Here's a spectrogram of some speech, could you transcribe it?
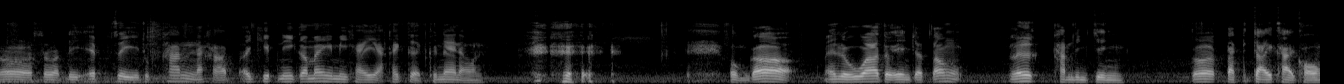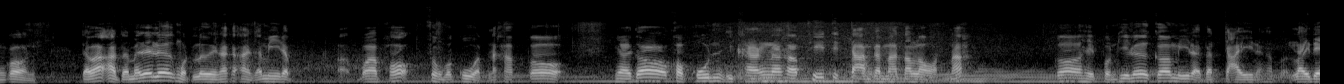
ก็สวัสดี FC ทุกท่านนะครับ ไอคลิปนี้ก็ไม่มีใครอยากให้เกิดขึ้นแน่นอน ผมก็ไม่รู้ว่าตัวเองจะต้องเลิกทำจริง ๆ ก็ตัดใจขายของก่อน แต่ว่าอาจจะไม่ได้เลิกหมดเลยนะก็อาจจะมีแบบเอ่อว่าเพราะส่งประกวดนะครับ ก็ไงก็ขอบคุณอีกครั้งนะครับ ที่ติดตามกันมาตลอดนะ ก็เหตุผลที่เลิกก็มีหลายปัจจัยนะครับลายแด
